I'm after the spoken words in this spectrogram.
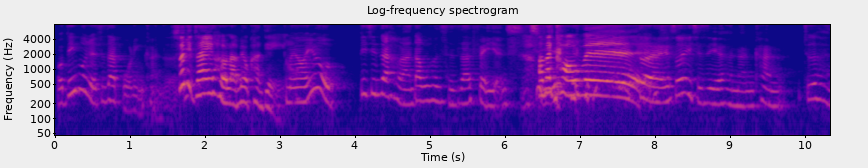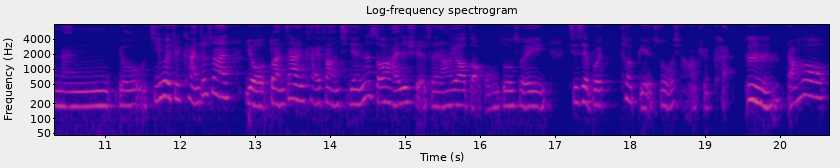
我第一部也是在柏林看的。所以你在荷兰没有看电影？没有，因为我毕竟在荷兰大部分其实是在肺炎时期。啊，在 COVID。对，所以其实也很难看。就是很难有机会去看，就算有短暂开放期间，那时候还是学生，然后又要找工作，所以其实也不会特别说想要去看。嗯，然后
